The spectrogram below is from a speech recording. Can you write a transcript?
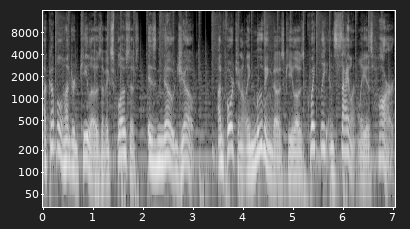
A couple hundred kilos of explosives is no joke. Unfortunately, moving those kilos quickly and silently is hard,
